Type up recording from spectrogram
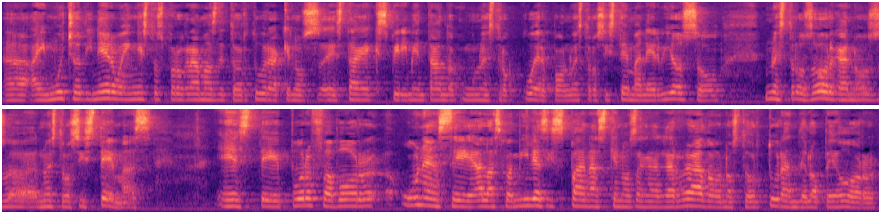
Uh, hay mucho dinero en estos programas de tortura que nos están experimentando con nuestro cuerpo, nuestro sistema nervioso, nuestros órganos, nuestros sistemas. Este, por favor, únanse a las familias hispanas que nos han agarrado, nos torturan de lo peor,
